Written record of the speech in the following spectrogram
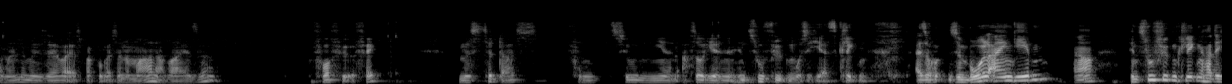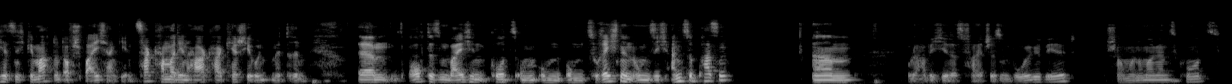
Moment, damit ich selber erstmal gucken. Also normalerweise, Vorführeffekt, müsste das funktionieren. Ach so, hier hinzufügen muss ich erst klicken. Also Symbol eingeben, ja, Hinzufügen klicken hatte ich jetzt nicht gemacht und auf Speichern gehen. Zack, haben wir den HK-Cache hier unten mit drin. Ähm, jetzt braucht es ein Weilchen kurz, um, um, um zu rechnen, um sich anzupassen. Ähm, oder habe ich hier das falsche Symbol gewählt? Schauen wir nochmal ganz kurz.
